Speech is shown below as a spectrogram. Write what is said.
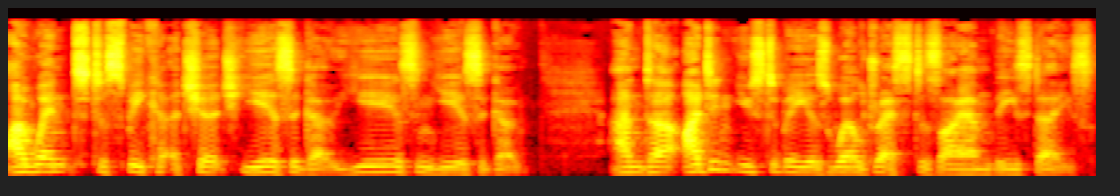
I went to speak at a church years ago, years and years ago, and uh, I didn't used to be as well dressed as I am these days.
